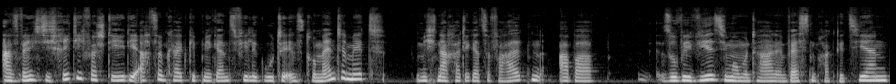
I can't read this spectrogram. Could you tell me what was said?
Also wenn ich dich richtig verstehe, die Achtsamkeit gibt mir ganz viele gute Instrumente mit, mich nachhaltiger zu verhalten, aber so wie wir sie momentan im Westen praktizieren,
